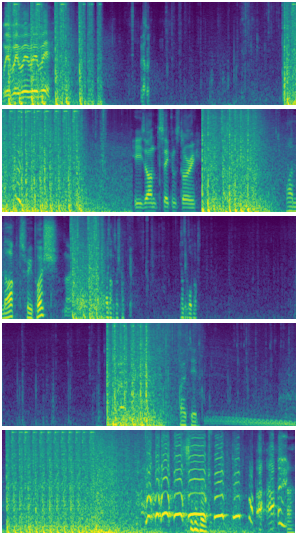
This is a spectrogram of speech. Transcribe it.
Wait, wait, wait, wait, wait. He's on second story. One knocked. three push? No. I did.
